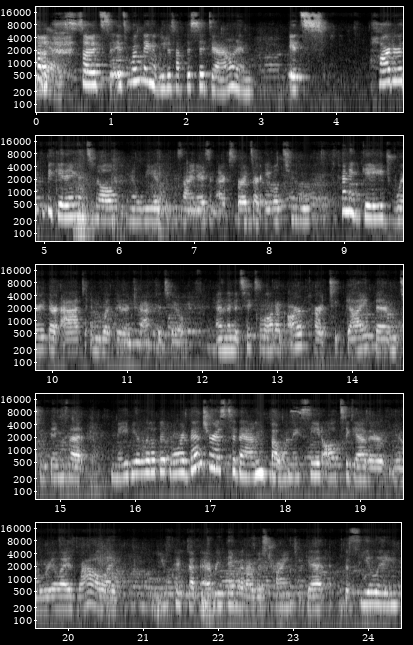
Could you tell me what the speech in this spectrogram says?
Yes. so it's it's one thing that we just have to sit down and it's harder at the beginning until you know we as the designers and experts are able to kind of gauge where they're at and what they're attracted to. And then it takes a lot on our part to guide them to things that may be a little bit more adventurous to them but when they see it all together you know realize wow like you picked up everything that i was trying to get the feeling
